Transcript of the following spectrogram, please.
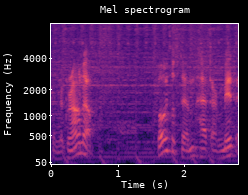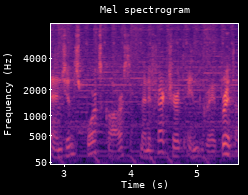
from the ground up. Both of them had their mid-engine sports cars manufactured in Great Britain.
